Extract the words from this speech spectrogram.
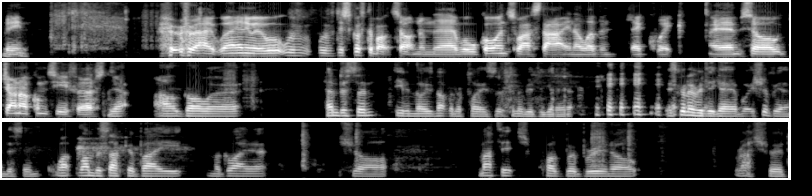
Boom. right. Well, anyway, we- we've we've discussed about Tottenham there. We'll go into our starting eleven dead quick. Um, so John, I'll come to you first. Yeah. I'll go uh, Henderson, even though he's not going to play, so it's going to be De Gea. It's going to be De Gea, but it should be Henderson. Wa- Wan-Bissaka by Maguire, Shaw, Matic, Pogba, Bruno, Rashford,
